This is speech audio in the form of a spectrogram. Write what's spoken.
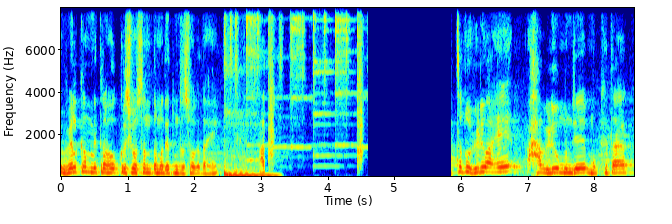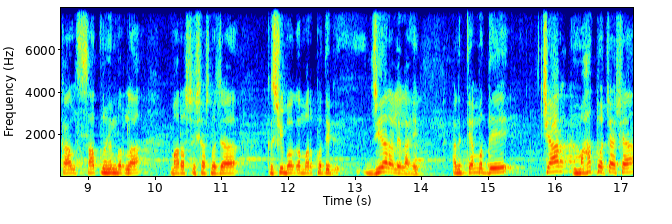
वेलकम मित्र हो कृषी वसंतमध्ये तुमचं स्वागत आहे. आजचा जो व्हिडिओ आहे हा व्हिडिओ म्हणजे मुख्यतः काल सात नोव्हेंबरला महाराष्ट्र शासनाच्या कृषी विभागामार्फत एक जी आर आलेला आहे. आणि त्यामध्ये चार महत्त्वाच्या अशा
